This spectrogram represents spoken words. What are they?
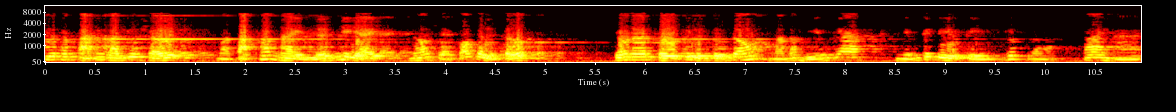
chưa thanh tản là vô sự, mà tập pháp này lệnh như vậy, nó sẽ có cái lệnh tưởng. Cho nên từ cái lệnh tưởng đó mà nó hiện ra những cái điều kiện rất là tai hại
